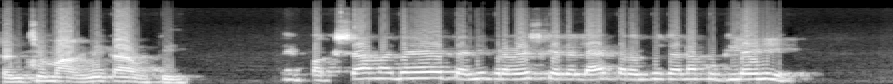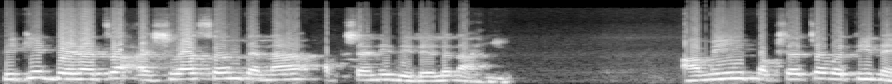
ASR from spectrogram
त्यांची मागणी काय होती? पक्षामध्ये त्यांनी प्रवेश केलेला आहे परंतु त्यांना कुठलेही तिकीट देण्याचं आश्वासन त्यांना पक्षाने दिलेलं नाही. आम्ही पक्षाच्या वतीने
